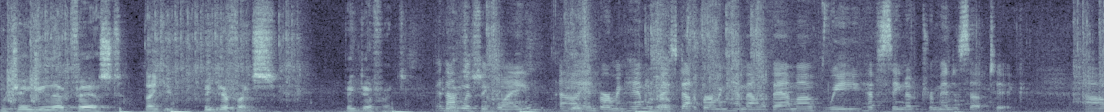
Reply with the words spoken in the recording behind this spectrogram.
We're changing that fast. Thank you. Big difference. Big difference. And I'm with ahead, Susan. McWane uh, in Birmingham. We're Yeah. based out of Birmingham, Alabama. We have seen a tremendous uptick. Uh,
